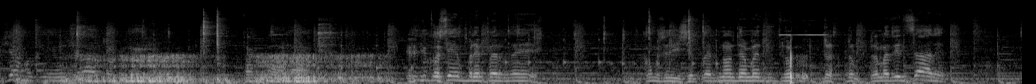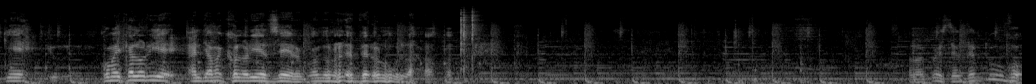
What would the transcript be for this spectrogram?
Diciamo che è un gelato che fa gola. Io dico sempre per, come si dice, per non drammatizzare che come calorie andiamo a calorie zero quando non è vero nulla. Allora questo è il tartufo,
